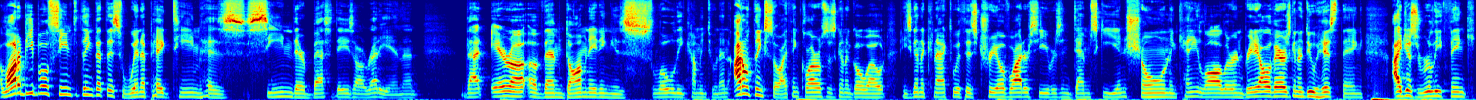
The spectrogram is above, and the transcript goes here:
a lot of people seem to think that this Winnipeg team has seen their best days already, and that that era of them dominating is slowly coming to an end. I don't think so. I think Collaros is going to go out. He's going to connect with his trio of wide receivers and Demski and Schoen and Kenny Lawler and Brady Oliveira is going to do his thing. I just really think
